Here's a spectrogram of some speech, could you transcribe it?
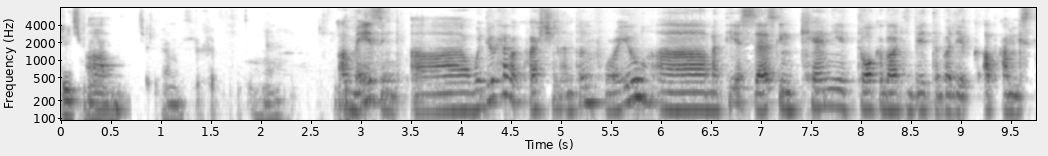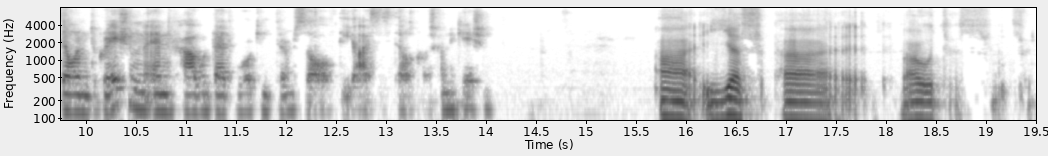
reach me um, Telegram if you have. Yeah. Amazing. Uh, we do have a question, Anton, for you. Uh, Matthias is asking, can you talk about a bit about the upcoming Stellar integration and how would that work in terms of the IC Stellar cross communication? Uh, yes. Uh, about sorry,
